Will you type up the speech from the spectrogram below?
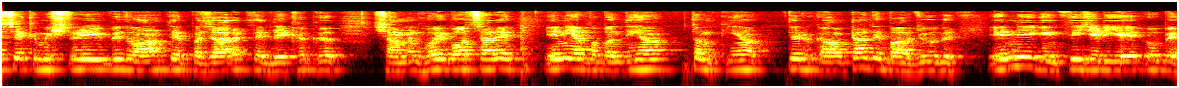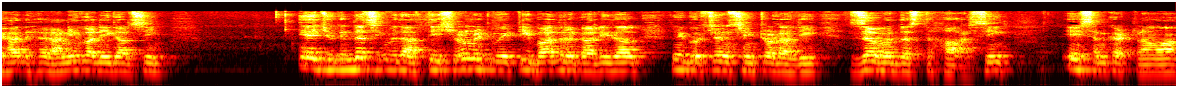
ਸਿੱਖ ਮਿਸ਼ਨਰੀ, ਵਿਦਵਾਨ ਤੇ ਪ੍ਰਚਾਰਕ ਤੇ ਲੇਖਕ ਸ਼ਾਮਿਲ ਹੋਏ ਬਹੁਤ ਸਾਰੇ। ਇੰਨੀਆਂ ਪਾਬੰਦੀਆਂ, ਧਮਕੀਆਂ ਤੇ ਰੁਕਾਵਟਾਂ ਦੇ ਬਾਵਜੂਦ ਇੰਨੀ ਗਿਣਤੀ ਜਿਹੜੀ ਹੈ, ਉਹ ਬੇਹੱਦ ਹੈਰਾਨੀ ਵਾਲੀ ਗੱਲ ਸੀ। ਇਹ ਜੋਗਿੰਦਰ ਸਿੰਘ ਵਿਦਾਤੀ ਸ਼੍ਰੋਮਣੀ ਕਮੇਟੀ ਬਾਦਲ ਅਕਾਲੀ ਦਲ ਤੇ ਗੁਰਚਰਨ ਸਿੰਘ ਟੋੜਾ ਦੀ ਜ਼ਬਰਦਸਤ ਹਾਰ ਸੀ। ਇਹ ਸੰਘਟਨਾਵਾਂ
